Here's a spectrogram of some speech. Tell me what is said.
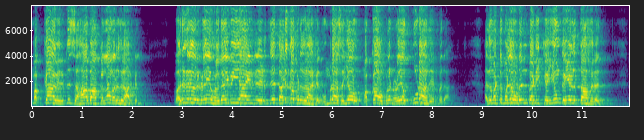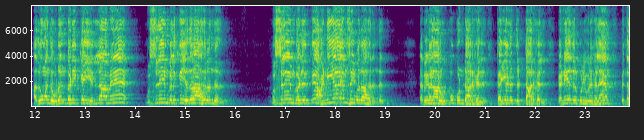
மக்காவிற்கு சஹாபாக்கள்லாம் வருகிறார்கள். வருகிறவர்களை ஹுதைபியா என்ற இடத்திலே தடுக்கப்படுகிறார்கள். உம்ரா செய்ய மக்காவுக்குள்ள நுழைய கூடாது என்பதா அது மட்டுமல்ல உடன்படிக்கையும் கையெழுத்தாகிறது. அதுவும் அந்த உடன்படிக்கை எல்லாமே முஸ்லீம்களுக்கு எதிராக இருந்தது. முஸ்லீம்களுக்கு அநியாயம் செய்வதாக இருந்தது. நபிகளார் ஒப்புக்கொண்டார்கள் கையெழுத்திட்டார்கள். கண்ணியத்திற்குரியவர்களே இந்த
